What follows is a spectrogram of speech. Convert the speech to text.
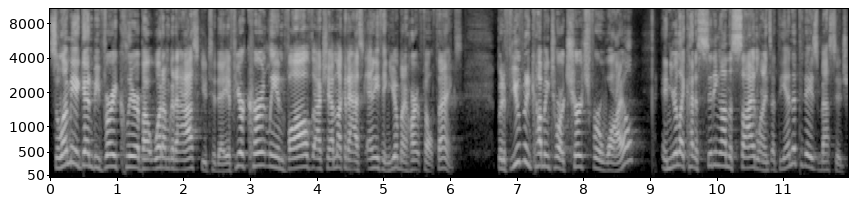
So let me again be very clear about what I'm going to ask you today. If you're currently involved, actually, I'm not going to ask anything. You have my heartfelt thanks. But if you've been coming to our church for a while, and you're like kind of sitting on the sidelines, at the end of today's message,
